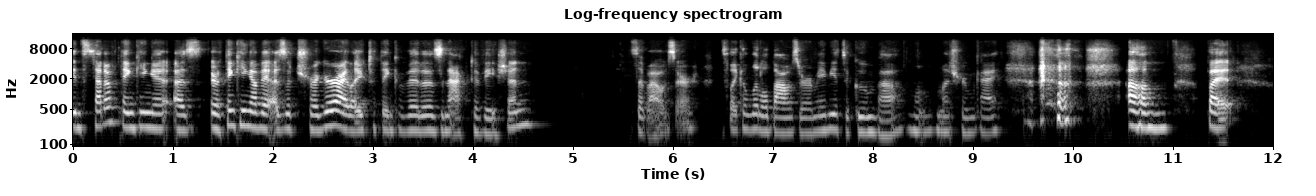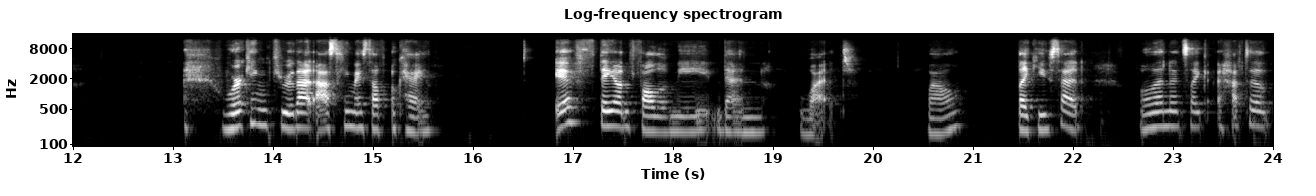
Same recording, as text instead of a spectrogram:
instead of thinking it as or thinking of it as a trigger i like to think of it as an activation it's a Bowser. It's like a little Bowser. Maybe it's a Goomba, little mushroom guy. um, but working through that, asking myself, okay, if they unfollow me, then what? Well, like you said, well, then it's like I have to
